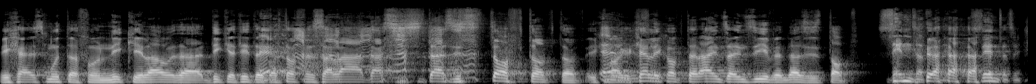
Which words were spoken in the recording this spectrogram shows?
wie heißt Mutter von Niki Lauda, dicke Tite Kartoffelsalat, das ist, das ist top, top, top. Ich mag Helikopter 117, das ist top. Sensationell, sensationell.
